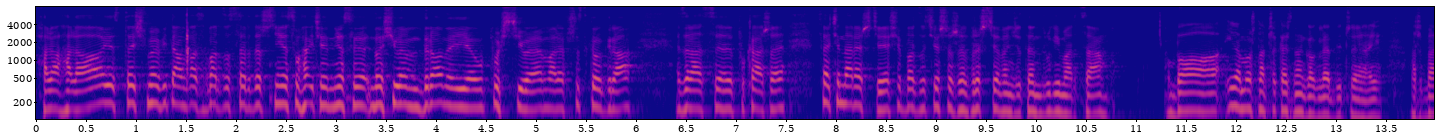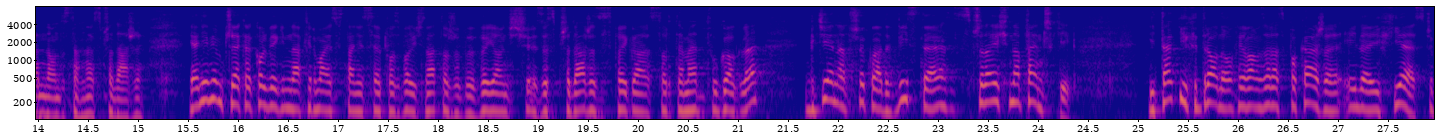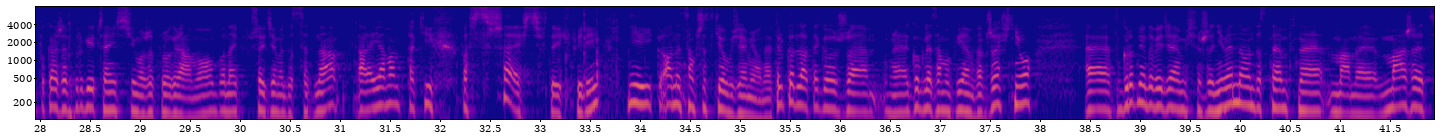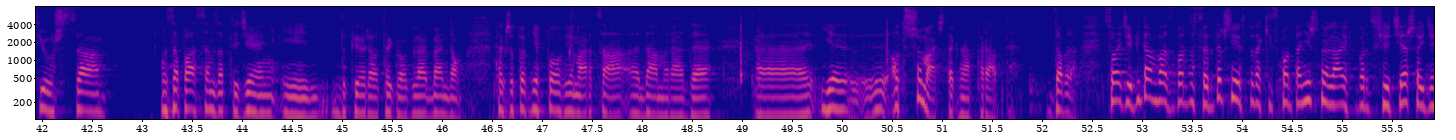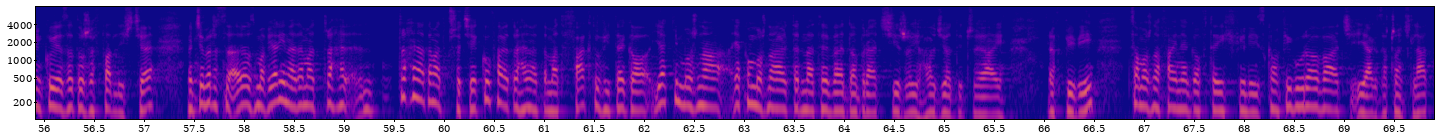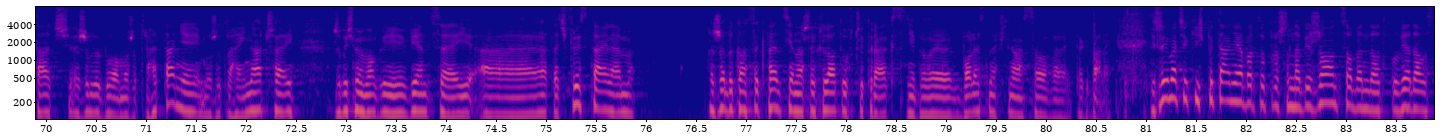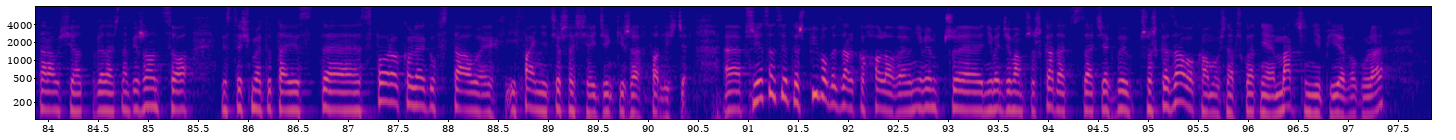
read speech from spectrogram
Halo, halo, jesteśmy, witam was bardzo serdecznie. Słuchajcie, nosiłem drony i je upuściłem, ale wszystko gra. Zaraz e, pokażę. Słuchajcie, nareszcie, ja się bardzo cieszę, że wreszcie będzie ten 2 marca. Bo ile można czekać na Google DJI, aż będą dostępne w sprzedaży? Ja nie wiem, czy jakakolwiek inna firma jest w stanie sobie pozwolić na to, żeby wyjąć ze sprzedaży, ze swojego asortymentu Google, gdzie na przykład Vista sprzedaje się na pęczki. I takich dronów ja Wam zaraz pokażę, ile ich jest, czy pokażę w drugiej części może programu, bo najpierw przejdziemy do sedna, ale ja mam takich chyba z sześć w tej chwili. I one są wszystkie uziemione, tylko dlatego, że e, Google zamówiłem we wrześniu, e, w grudniu dowiedziałem się, że nie będą dostępne, mamy marzec już za zapasem za tydzień i dopiero te gogle będą. Także pewnie w połowie marca e, dam radę e, je e, otrzymać tak naprawdę. Dobra, słuchajcie, witam Was bardzo serdecznie. Jest to taki spontaniczny live. Bardzo się cieszę i dziękuję za to, że wpadliście. Będziemy rozmawiali na temat trochę, trochę na temat przecieków, ale trochę na temat faktów i tego, jaki można, jaką można alternatywę dobrać, jeżeli chodzi o DJI FPV. Co można fajnego w tej chwili skonfigurować jak zacząć latać, żeby było może trochę taniej, może trochę inaczej, żebyśmy żebyśmy mogli więcej e, latać freestylem, żeby konsekwencje naszych lotów czy kraks nie były bolesne finansowe i tak dalej. Jeżeli macie jakieś pytania, bardzo proszę na bieżąco, będę odpowiadał, starał się odpowiadać na bieżąco. Jesteśmy tutaj, jest e, sporo kolegów stałych i fajnie, cieszę się i dzięki, że wpadliście. E, przyniosłem sobie też piwo bezalkoholowe, nie wiem, czy nie będzie Wam przeszkadzać, jakby przeszkadzało komuś, na przykład, nie Marcin nie pije w ogóle,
